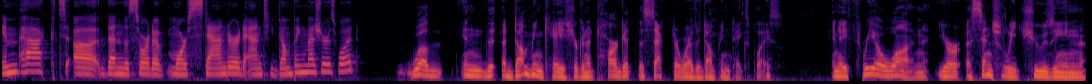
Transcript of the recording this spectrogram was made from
impact uh, than the sort of more standard anti-dumping measures would? Well, in the, a dumping case, you're going to target the sector where the dumping takes place. In a 301, you're essentially choosing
